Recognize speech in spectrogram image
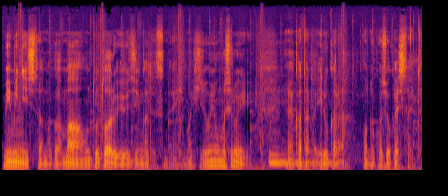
耳にしたのがまあ本当とある友人がですね、まあ、非常に面白い方がいるから今度ご紹介したいと。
